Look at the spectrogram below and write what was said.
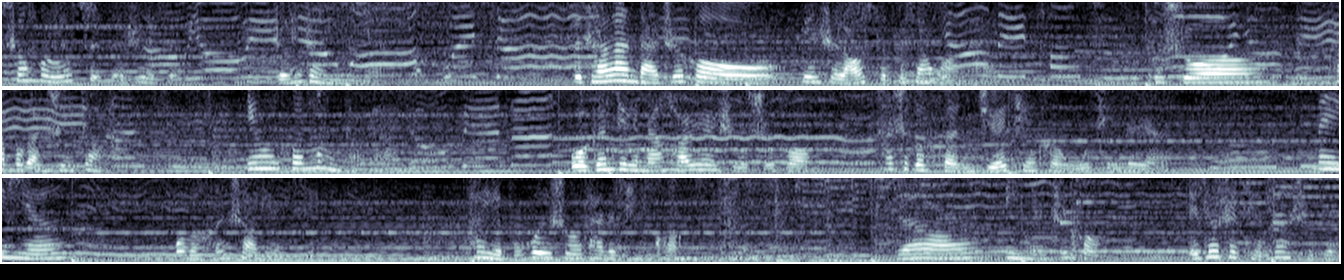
生不如死的日子，整整一年，死缠烂打之后便是老死不相往来。他说他不敢睡觉，因为会梦到他。我跟这个男孩认识的时候，他是个很绝情、很无情的人。那一年，我们很少联系，他也不会说他的情况。然而一年之后，也就是前段时间，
